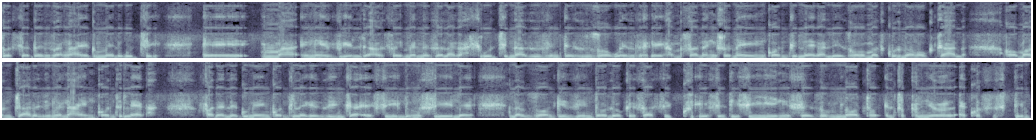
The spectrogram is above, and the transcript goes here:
sosebenza ngayo kumele ukuthi eh ma ngeviki elizayo soyimemezela kahle ukuthi nazi izinto ezizokwenzeka ehambisana ngisho neinkontileka lezi ngoba masikhuluma ngokutshala awumanitshala nje ngenayo inkontileka. Fanele kuneinkontileka ezintsha esilungisile nazo zonke izinto lokho esasithi siyingi sezomnotho entrepreneurial ecosystem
